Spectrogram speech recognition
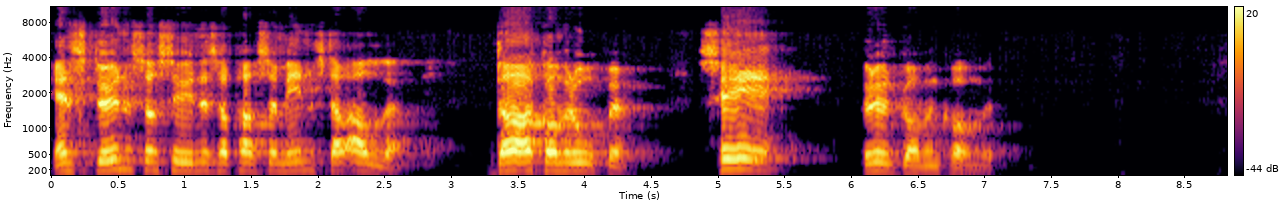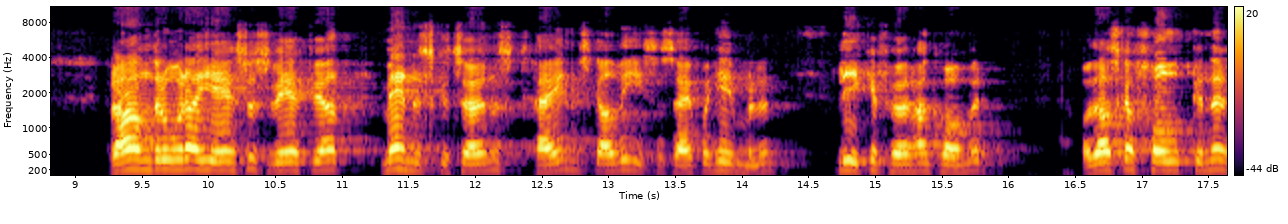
En stund som synes å passe minst av alle. Da kom ropet Se, brudgommen kommer. Fra andre ord av Jesus vet vi at menneskesønnens tegn skal vise seg på himmelen like før han kommer. Og da skal folkene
